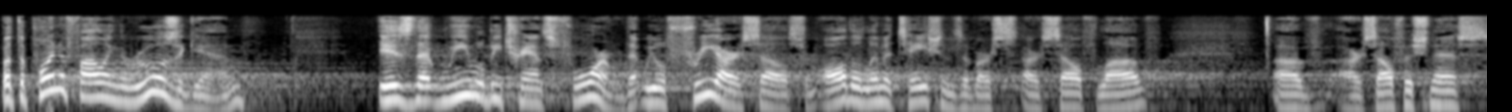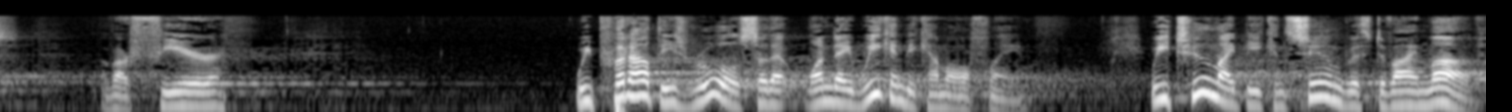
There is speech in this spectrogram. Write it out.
But the point of following the rules again is that we will be transformed, that we will free ourselves from all the limitations of our, our self love, of our selfishness, of our fear. We put out these rules so that one day we can become all flame. We too might be consumed with divine love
